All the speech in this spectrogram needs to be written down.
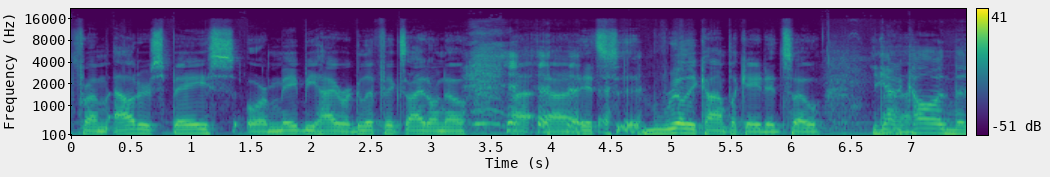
from outer space or maybe hieroglyphics. I don't know. Uh, uh, it's really complicated. So You got to uh, call in the,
